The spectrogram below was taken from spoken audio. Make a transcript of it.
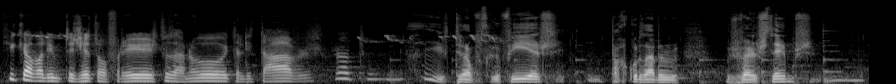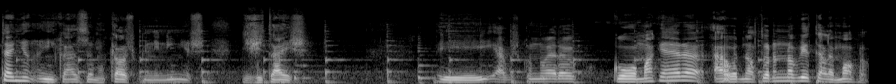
Ficava ali muita gente ao fresco, toda a noite, ali estávamos. Pronto. E tirar fotografias para recordar os velhos tempos. Tenho em casa aquelas pequenininhas digitais. E às vezes quando não era com a máquina, era, ah, na altura não havia telemóvel.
